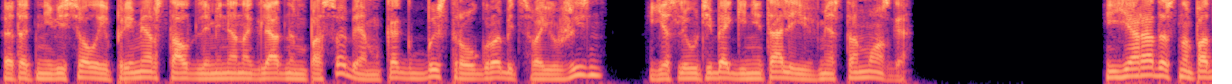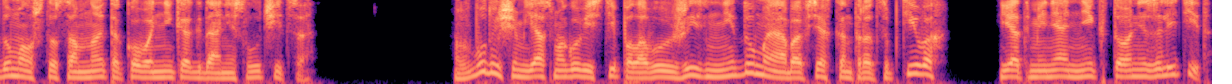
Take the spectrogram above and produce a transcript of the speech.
Этот невеселый пример стал для меня наглядным пособием, как быстро угробить свою жизнь, если у тебя гениталии вместо мозга. И я радостно подумал, что со мной такого никогда не случится. В будущем я смогу вести половую жизнь, не думая обо всех контрацептивах, и от меня никто не залетит.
